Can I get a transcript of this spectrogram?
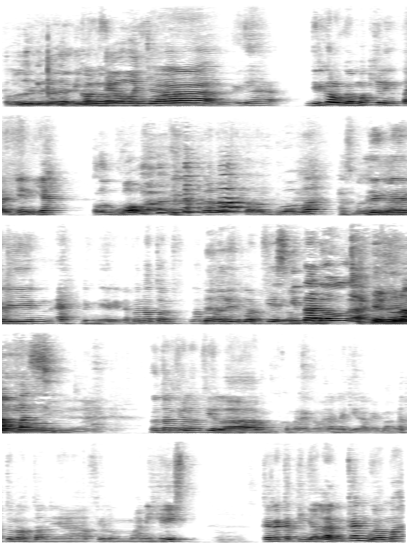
kalau lu gimana bi Kalau wawancara. ya... Jadi kalau gue mau killing time-nya nih ya, kalau gue mah Kalau kalau gua mah ya dengerin, eh dengerin, apa nonton nonton dengerin podcast kita dong. Iya Anjir, dong. apa sih? Nonton film-film. Kemarin-kemarin lagi rame banget tuh nontonnya film Money Heist. Karena ketinggalan kan gue mah,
